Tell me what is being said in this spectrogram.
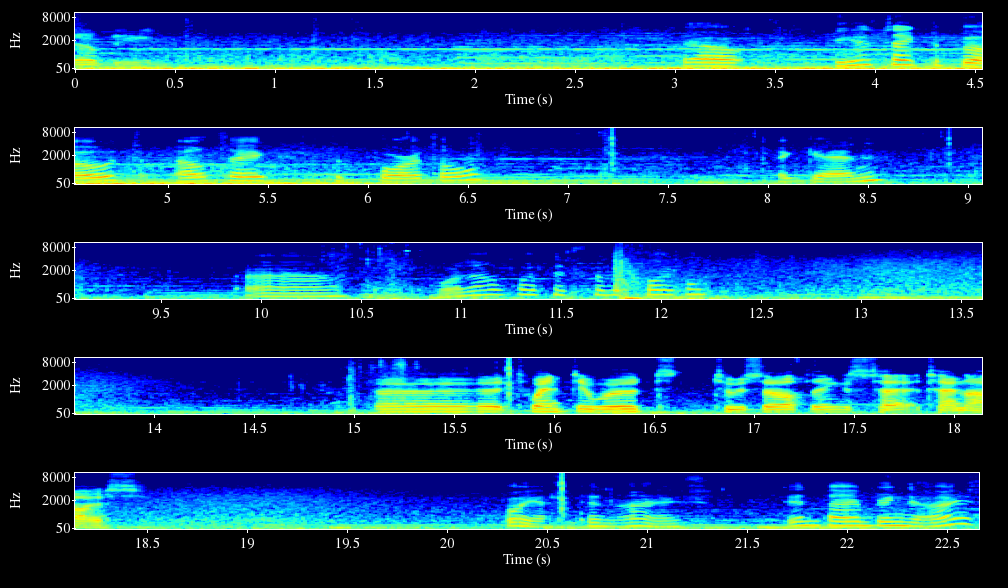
Lovely. So, you take the boat, I'll take the portal. Again. Uh, what else was it for the portal? Uh, 20 wood, 2 earthlings, te- 10 ice. Oh yeah, 10 ice. Didn't I bring the ice?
